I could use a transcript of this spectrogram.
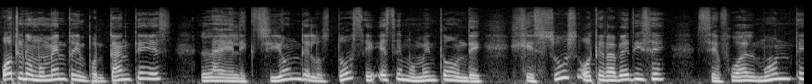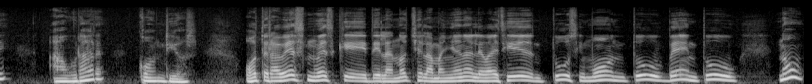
Otro momento importante es la elección de los doce, ese momento donde Jesús otra vez dice, se fue al monte a orar con Dios. Otra vez no es que de la noche a la mañana le va a decir, tú Simón, tú ven, tú. No,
